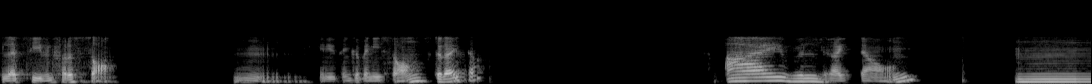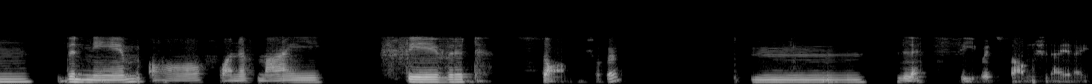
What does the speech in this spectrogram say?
So let's see even for a song. Hmm. Can you think of any songs to write down? I will write down um, the name of one of my favorite songs. Okay. Um, let's see, which song should I write?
